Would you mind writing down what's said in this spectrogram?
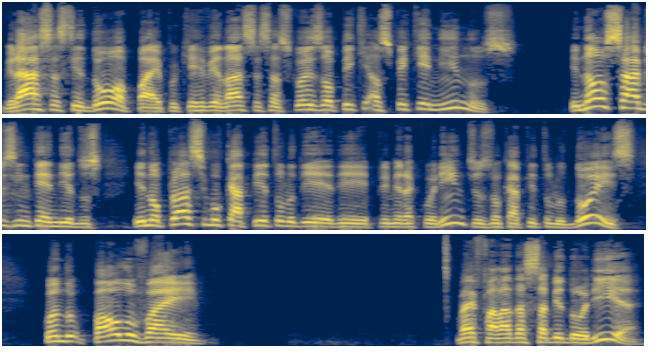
Graças te dou, ó Pai, porque revelaste essas coisas aos pequeninos e não aos sábios entendidos. E no próximo capítulo de, de 1 Coríntios, no capítulo 2, quando Paulo vai, vai falar da sabedoria,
